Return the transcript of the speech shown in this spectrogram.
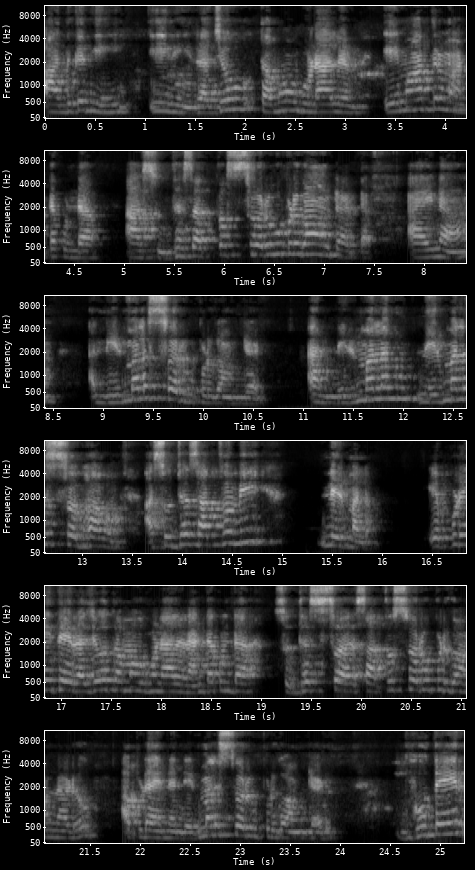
అందుకని ఈ రజో తమో గుణాలను ఏమాత్రం అంటకుండా ఆ శుద్ధ సత్వ స్వరూపుడుగా ఉంటాడట ఆయన నిర్మల స్వరూపుడుగా ఉంటాడు ఆ నిర్మలం నిర్మల స్వభావం ఆ శుద్ధ సత్వమే నిర్మలం. ఎప్పుడైతే రజోతమ గుణాలను అంటకుండా శుద్ధ స్వ సత్వస్వరూపుడుగా ఉన్నాడో అప్పుడు ఆయన నిర్మల స్వరూపుడుగా ఉంటాడు భూతైర్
